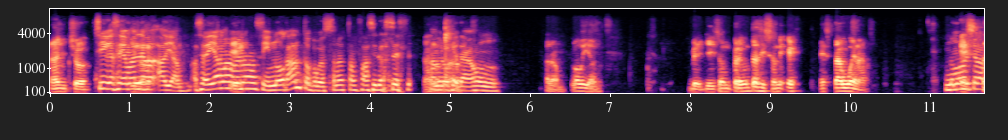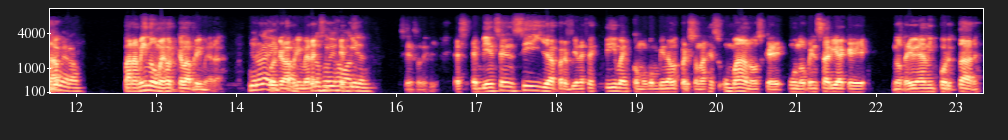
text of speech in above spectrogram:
ancho. Sí, que se llama, ah, ya, se veía más o menos así, no tanto, porque eso no es tan fácil de hacer, a menos que te hagas un... Pero lo vi Jason pregunta si Sonic está buena. No mejor que la primera. Para mí no mejor que la primera. Yo no la he porque visto, la primera es bien, es, bien sencilla, pero es bien efectiva en cómo combina los personajes humanos que uno pensaría que no te deben importar.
